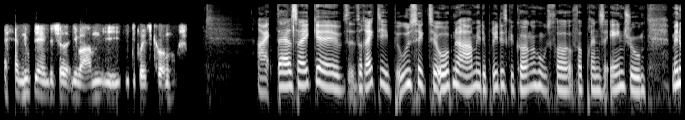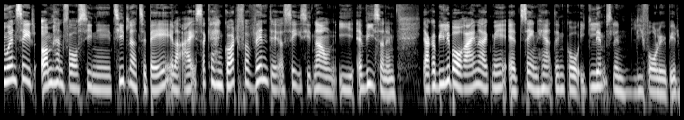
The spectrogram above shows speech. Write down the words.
at han nu bliver inviteret ind i varmen i, i det britiske kongehus. Nej, der er altså ikke øh, rigtig udsigt til åbne arme i det britiske kongehus for, for prins Andrew. Men uanset om han får sine titler tilbage eller ej, så kan han godt forvente at se sit navn i aviserne. Jakob Illeborg regner ikke med, at sagen her den går i glemslen lige forløbigt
